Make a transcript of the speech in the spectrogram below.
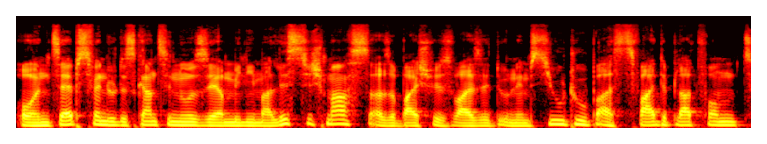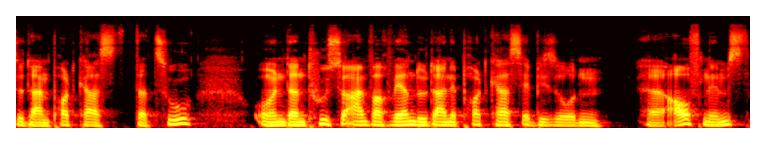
Und selbst wenn du das Ganze nur sehr minimalistisch machst, also beispielsweise du nimmst YouTube als zweite Plattform zu deinem Podcast dazu und dann tust du einfach, während du deine Podcast-Episoden äh, aufnimmst,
